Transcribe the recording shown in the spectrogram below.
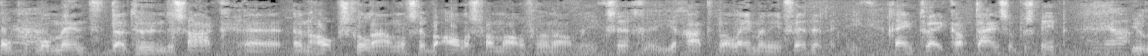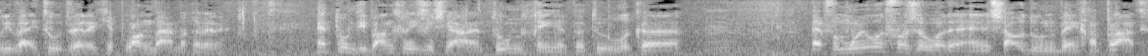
op het moment dat hun de zaak eh, een hoop schuld aan, want ze hebben alles van me overgenomen. Ik zeg, je gaat er alleen maar in verder. Ik, geen twee kapiteins op een schip. Ja. Jullie weten hoe het werkt, je hebt lang bij me gewerkt. En toen die bankcrisis, ja, en toen ging het natuurlijk eh, even moeilijk voor ze worden. En zodoende ben ik gaan praten.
